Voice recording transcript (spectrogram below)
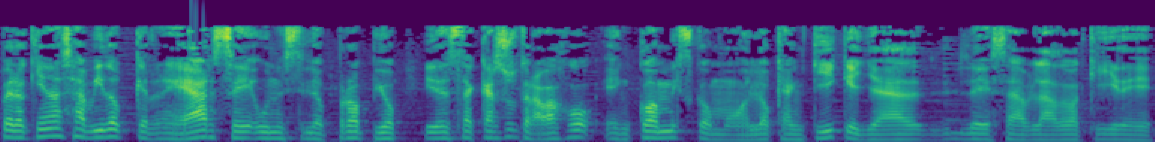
pero quien ha sabido crearse un estilo propio y destacar su trabajo en cómics como Locan Key, que ya les he hablado aquí de,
